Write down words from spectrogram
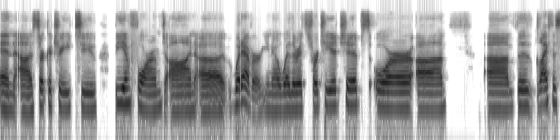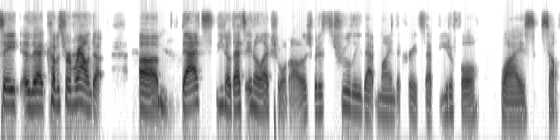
and uh, circuitry to be informed on uh, whatever you know whether it's tortilla chips or uh, um, the glyphosate that comes from roundup. Um, that's you know that's intellectual knowledge but it's truly that mind that creates that beautiful wise self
